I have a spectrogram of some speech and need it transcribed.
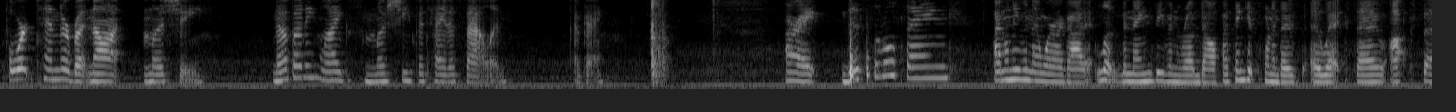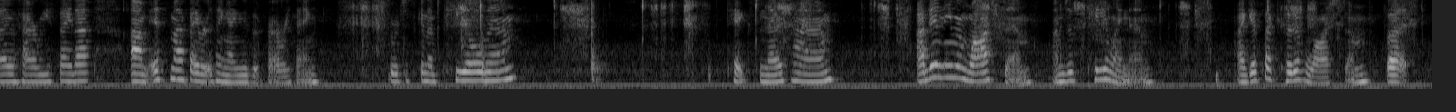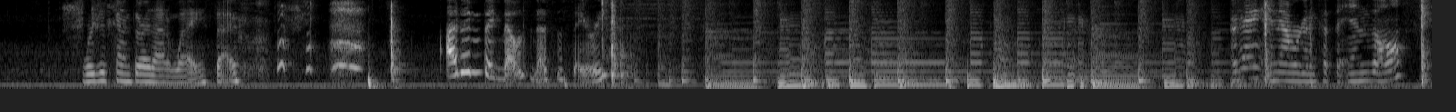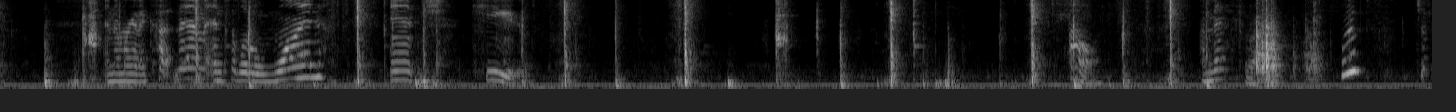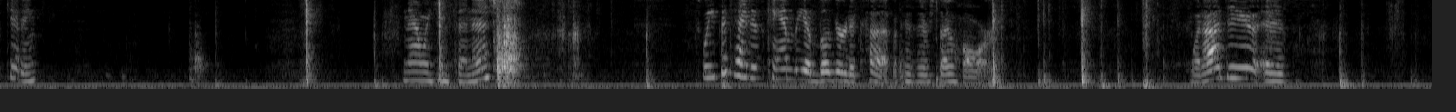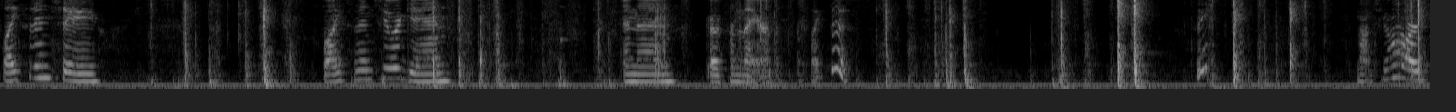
fork tender but not mushy. Nobody likes mushy potato salad. Okay. All right, this little thing, I don't even know where I got it. Look, the name's even rubbed off. I think it's one of those OXO, OXO, however you say that. Um, it's my favorite thing. I use it for everything. So we're just to peel them. Takes no time. I didn't even wash them. I'm just peeling them. I guess I could have washed them, but we're just going to throw that away. So I didn't think that was necessary. Okay, and now we're going to cut the ends off. And then we're gonna cut them into little one inch cubes. Oh, I missed one. Whoops, just kidding. Now we can finish. Sweet potatoes can be a booger to cut because they're so hard. What I do is slice it in two, slice it in two again, and then go from there like this. See? It's not too hard.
